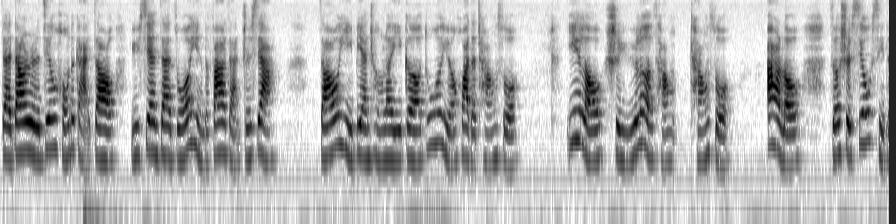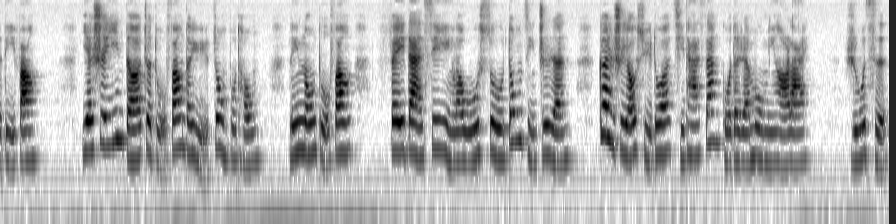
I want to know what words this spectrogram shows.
在当日惊鸿的改造与现在左影的发展之下，早已变成了一个多元化的场所。一楼是娱乐场场所，二楼则是休息的地方。也是因得这赌坊的与众不同，玲珑赌坊非但吸引了无数东景之人，更是有许多其他三国的人慕名而来。如此，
